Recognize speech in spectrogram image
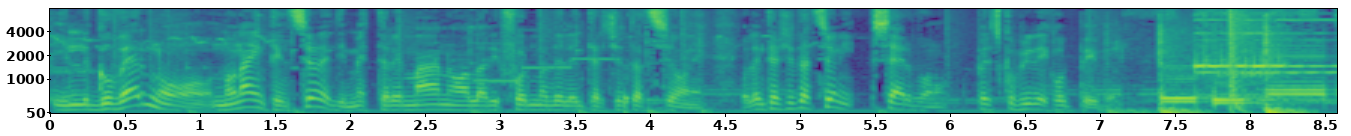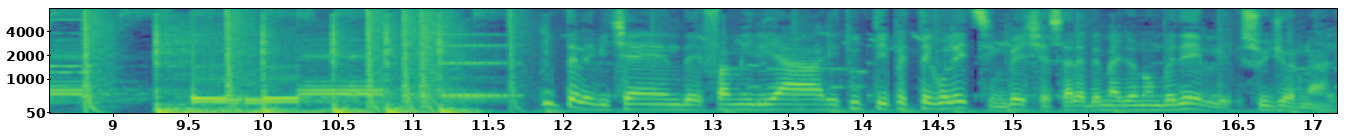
Il governo non ha intenzione di mettere mano alla riforma delle intercettazioni. Le intercettazioni servono per scoprire i colpevoli. Tutte le vicende familiari, tutti i pettegolezzi invece sarebbe meglio non vederli sui giornali.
